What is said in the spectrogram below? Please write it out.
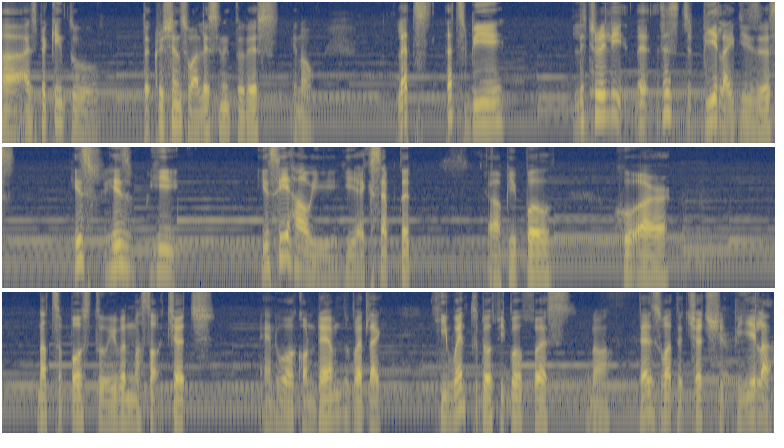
uh, i'm speaking to the christians who are listening to this you know let's let's be literally just be like jesus. He's he's he you see how he he accepted uh, people who are not supposed to even masuk church and who are condemned but like he went to those people first you know. That's what the church should be lah.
